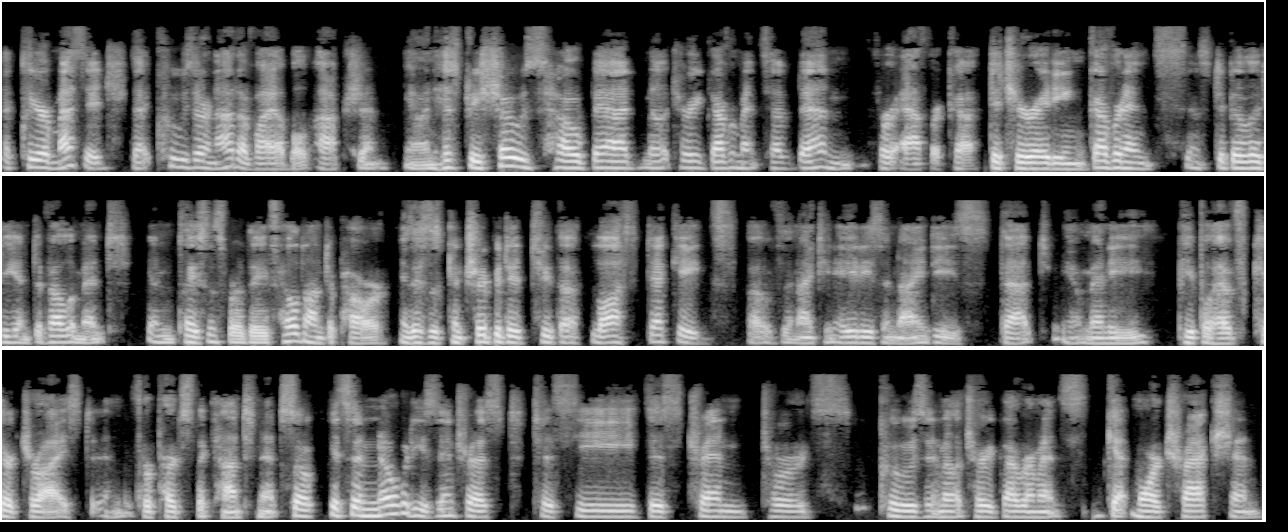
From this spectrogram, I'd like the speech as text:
a clear message that coups are not a viable option. You know, and history shows how bad military governments have been for Africa, deteriorating governance, instability, and development in places where they've held on to power. And this has contributed to the lost decades of the 1980s and 90s that you know, many people have characterized for parts of the continent. So it's in nobody's interest to see this trend towards coups and military governments get more traction.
